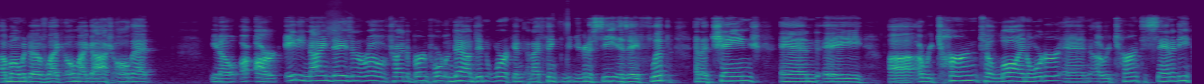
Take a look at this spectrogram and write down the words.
a moment of like, oh my gosh, all that you know, our, our, 89 days in a row of trying to burn Portland down didn't work. And, and I think you're going to see is a flip and a change and a uh, a return to law and order and a return to sanity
